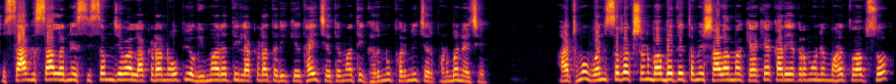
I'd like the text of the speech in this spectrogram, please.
તો સાગ, સાલ અને સીસમ જેવા લાકડાનો ઉપયોગ ઇમારતી લાકડા તરીકે થાય છે, તેમાંથી ઘરનું ફર્નિચર પણ બને છે. આઠમું, વન સંરક્ષણ બાબતે તમે શાળામાં કયા કયા કાર્યક્રમોને મહત્વ આપશો?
